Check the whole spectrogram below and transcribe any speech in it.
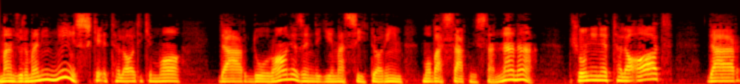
منظور من این نیست که اطلاعاتی که ما در دوران زندگی مسیح داریم موثق نیستن. نه نه. چون این اطلاعات در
